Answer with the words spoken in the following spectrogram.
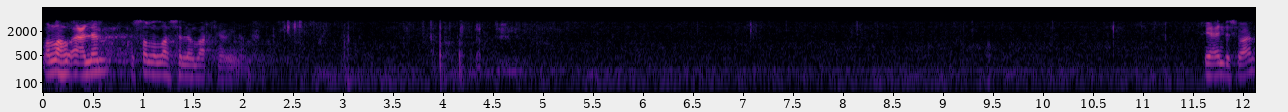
والله أعلم. وصلى الله وسلم وبارك على نبينا محمد. في عنده سؤال؟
